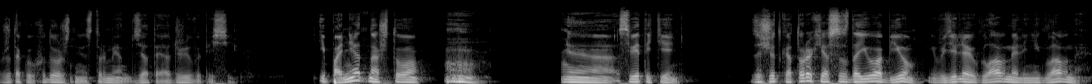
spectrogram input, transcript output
уже такой художественный инструмент, взятый от живописи – и понятно, что э, свет и тень, за счет которых я создаю объем и выделяю главное или не главное.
